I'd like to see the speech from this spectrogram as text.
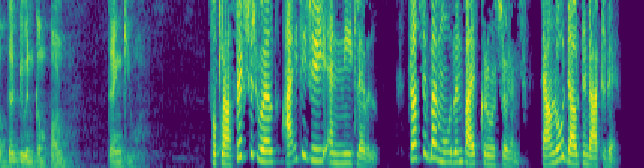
of the given compound thank you For class 6 to 12, IIT JEE and NEET level. Trusted by more than 5 crore students. Download Doubtnut app today.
